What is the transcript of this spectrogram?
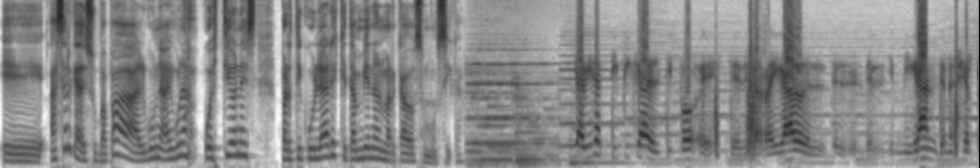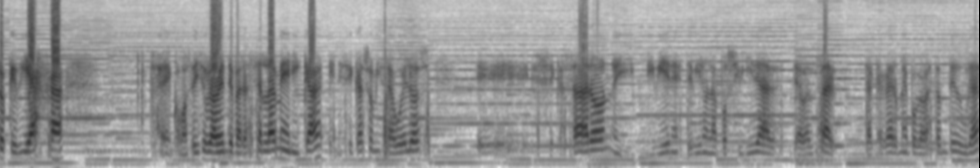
eh, acerca de su papá, algunas cuestiones particulares que también han marcado su música. La vida típica del tipo este, desarraigado, del, inmigrante, ¿no es cierto?, que viaja, eh, como se dice obviamente, para hacer la América. En ese caso mis abuelos eh, se casaron y, y bien este, vieron la posibilidad de avanzar, hasta que acá era una época bastante dura,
